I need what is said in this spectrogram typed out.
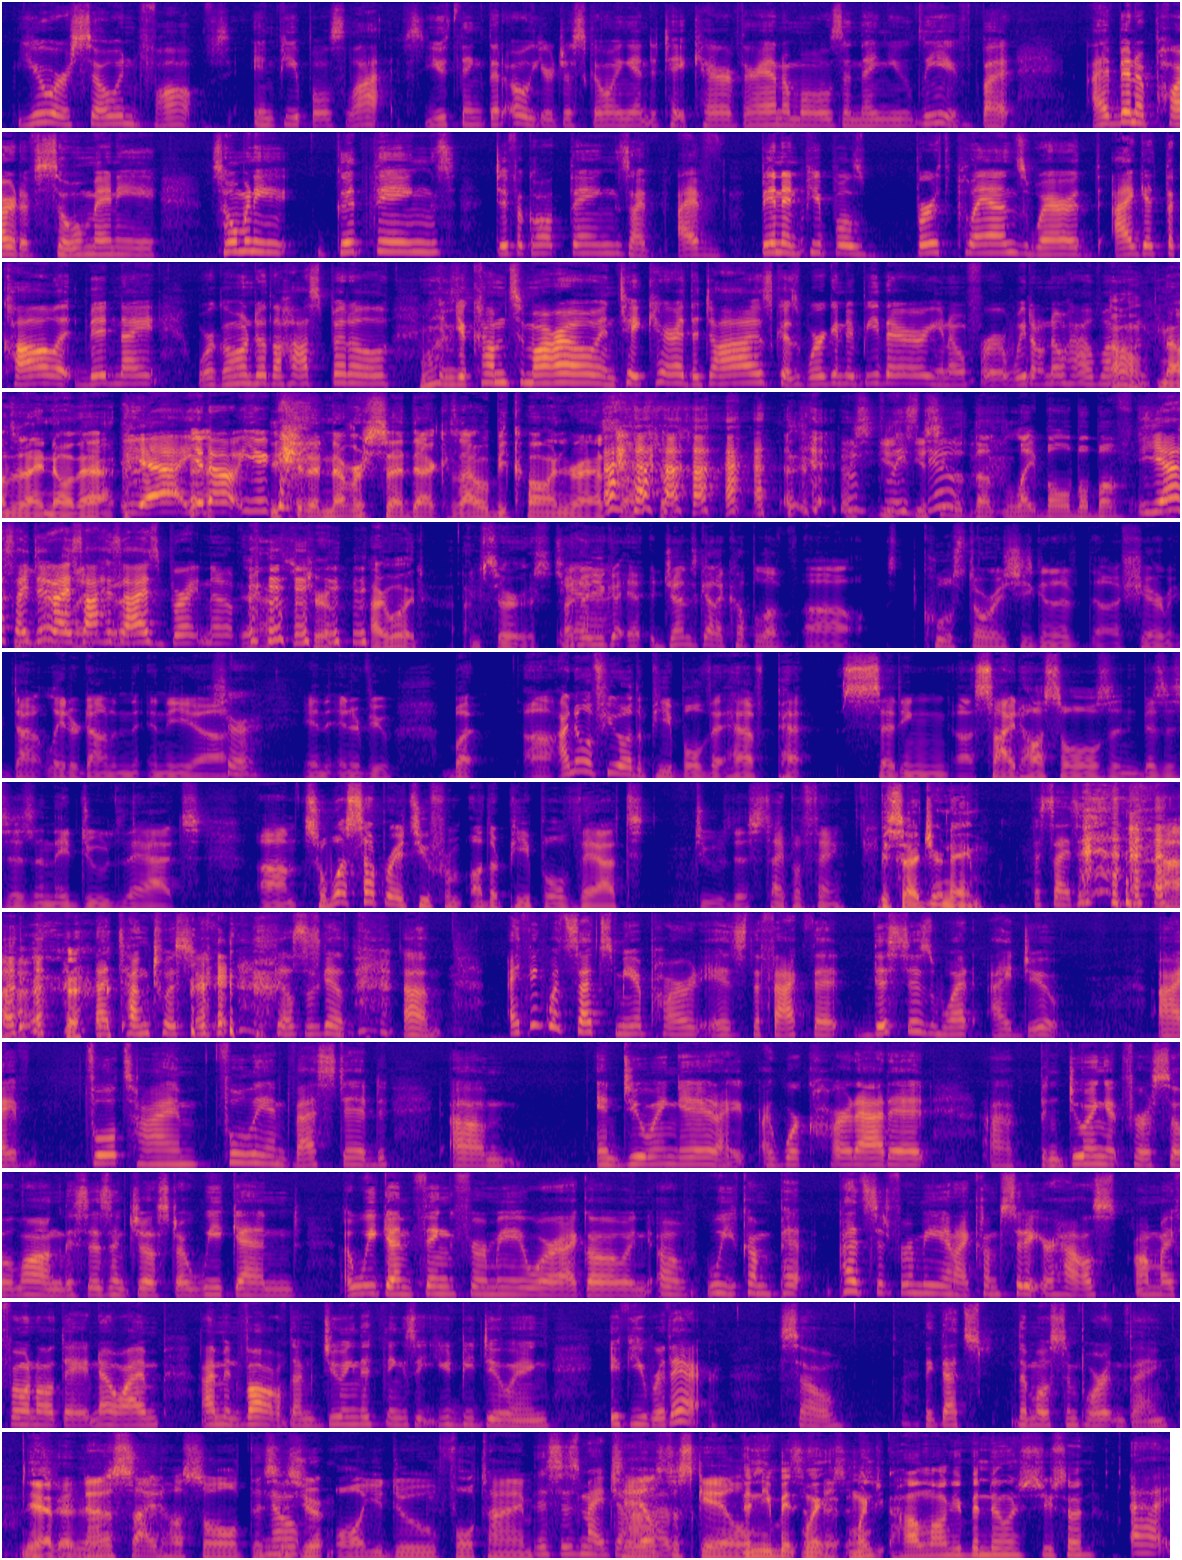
you are so involved in people's lives. You think that, oh, you're just going in to take care of their animals and then you leave. But I've been a part of so many, so many good things, difficult things. I've, I've been in people's birth plans where I get the call at midnight, we're going to the hospital. Can you come tomorrow and take care of the dogs? Because we're going to be there, you know, for we don't know how long. Oh, now that I know that. Yeah, you know, you, You should have never said that because I would be calling your ass up. Trust me. You, s- you- Please you see the, the light bulb above? yes, I did. I like, saw his uh, eyes brighten up. yeah, it's true. I would. I'm serious. So I know you got uh, Jenn's got a couple of uh, cool stories she's gonna uh, share down later down in the in the uh, Sure. in the interview. But uh, I know a few other people that have pet setting uh, side hustles and businesses, and they do that. Um, so what separates you from other people that do this type of thing? Besides your name. besides that tongue twister, skills to skills. Um, I think what sets me apart is the fact that this is what I do. I full time, fully invested um, in doing it. I, I work hard at it. I've been doing it for so long. This isn't just a weekend a weekend thing for me where I go and oh, will you come pet, pet sit for me and I come sit at your house on my phone all day. No, I'm I'm involved. I'm doing the things that you'd be doing if you were there. So I think that's the most important thing. Yeah, that Not a side hustle. This No. is your all you do full time. This is my Tails job. to scales. And you've been It's a wait. business. When? How long you been doing? this, You said. Uh,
